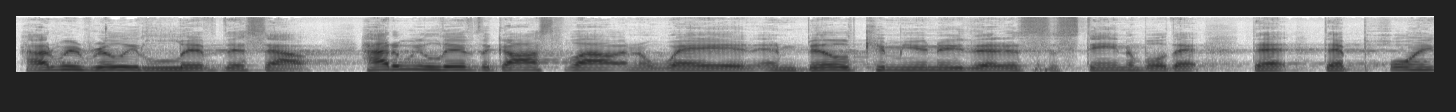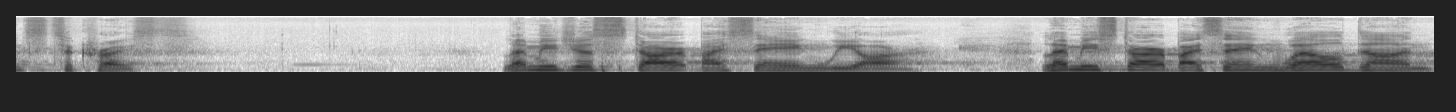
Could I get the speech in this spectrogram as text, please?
How do we really live this out? How do we live the gospel out in a way and, and build community that is sustainable, that, that, that points to Christ? Let me just start by saying we are. Let me start by saying, Well done,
